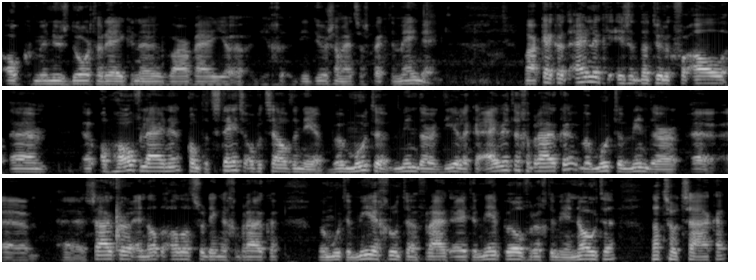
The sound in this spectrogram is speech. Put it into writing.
ook menus door te rekenen waarbij je die, die, duurzaamheidsaspecten meeneemt. Maar kijk, uiteindelijk is het natuurlijk vooral uh, op hoofdlijnen komt het steeds op hetzelfde neer. We moeten minder dierlijke eiwitten gebruiken. We moeten minder uh, suiker en dat, al dat soort dingen gebruiken. We moeten meer groente en fruit eten, meer peulvruchten, meer noten, dat soort zaken.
